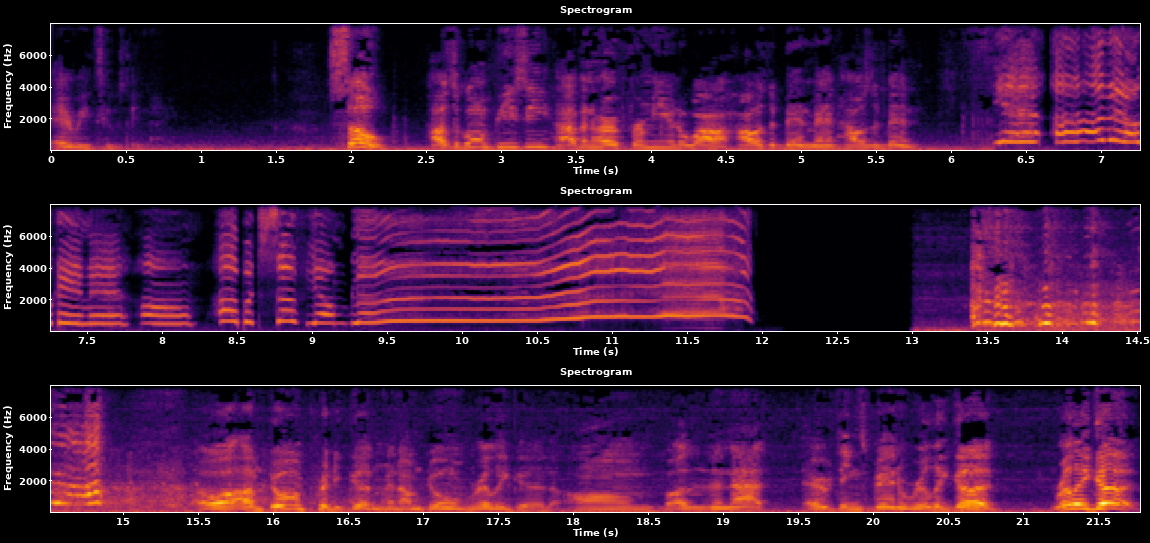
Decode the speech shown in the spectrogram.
Every Tuesday night. So, how's it going, PZ? I haven't heard from you in a while. How's it been, man? How's it been? I'm doing pretty good, man. I'm doing really good. Um, but other than that, everything's been really good. Really good.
